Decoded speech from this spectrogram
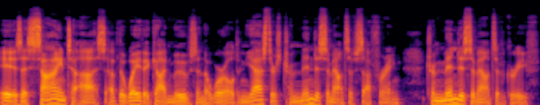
is a sign to us of the way that God moves in the world. And yes, there's tremendous amounts of suffering, tremendous amounts of grief.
